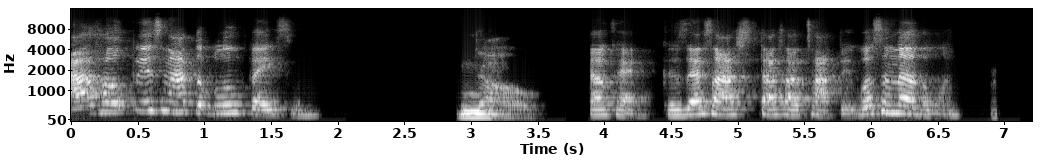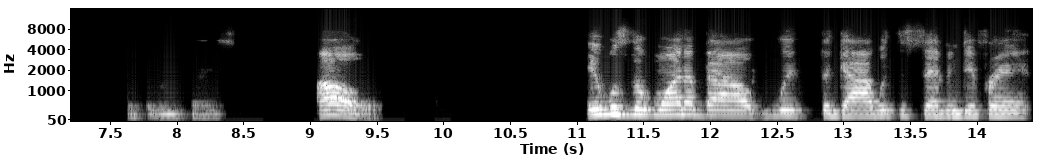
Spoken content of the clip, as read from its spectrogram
I hope it's not the Blueface one. No. Okay, because that's our that's our topic. What's another one? Oh, it was the one about with the guy with the seven different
